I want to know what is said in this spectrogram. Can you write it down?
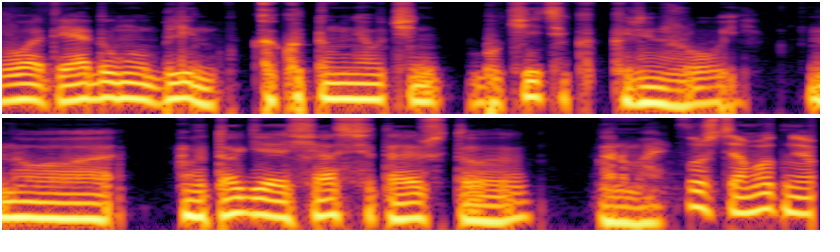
Вот, я думал, блин, какой-то у меня очень букетик кринжовый. Но в итоге я сейчас считаю, что нормально. Слушайте, а вот мне,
